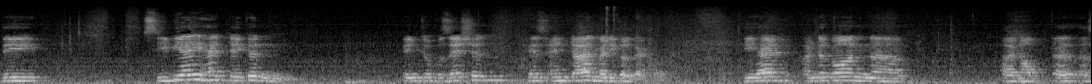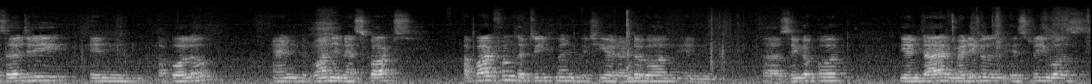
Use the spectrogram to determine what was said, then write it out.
the CBI had taken into possession his entire medical record. He had undergone uh, a, a surgery in Apollo and one in Escorts. Apart from the treatment which he had undergone in uh, Singapore, the entire medical history was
